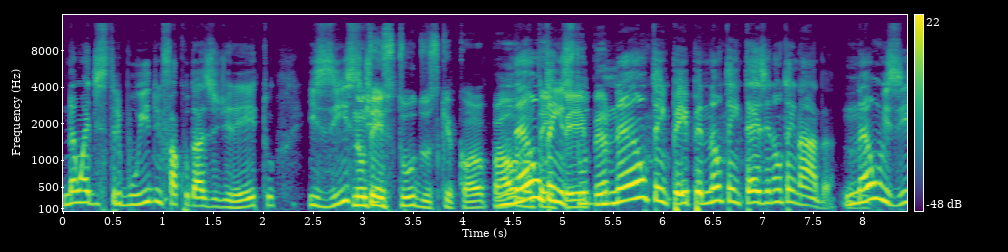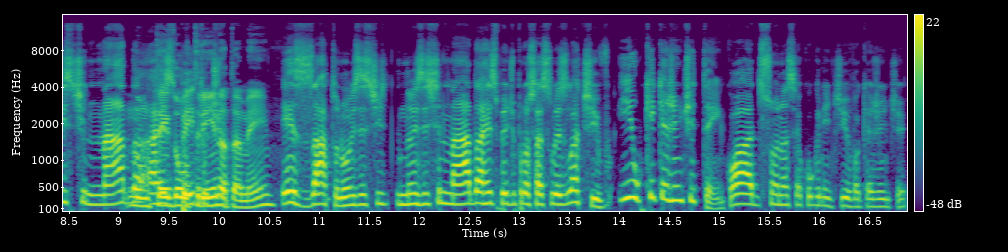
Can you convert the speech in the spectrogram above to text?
não é distribuído em faculdades de direito. Existe Não tem estudos que compram, não, não, tem, paper, estudo, não tem paper, não tem tese, não tem nada. Não existe nada não a tem respeito doutrina de... também. Exato, não existe, não existe nada a respeito de processo legislativo. E o que, que a gente tem? Qual a dissonância cognitiva que a gente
